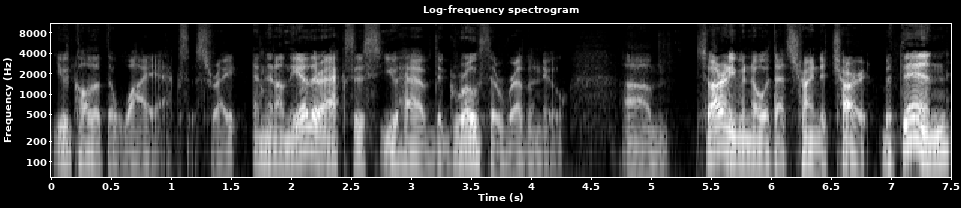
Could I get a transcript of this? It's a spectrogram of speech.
you would call that the y-axis, right? And then on the other axis, you have the growth of revenue. Um, so I don't even know what that's trying to chart. But then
